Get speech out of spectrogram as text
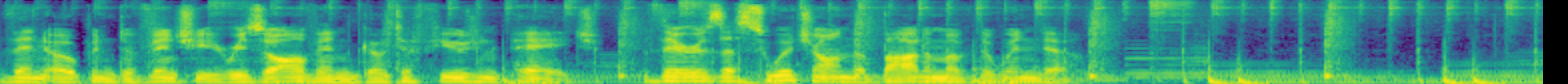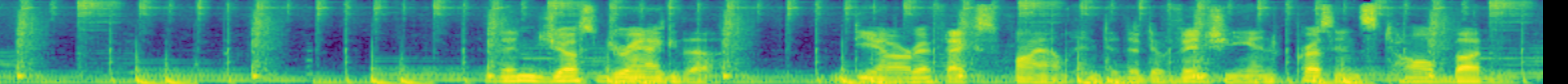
Then open DaVinci Resolve and go to Fusion page, there is a switch on the bottom of the window. Then just drag the DRFX file into the DaVinci and press install button.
